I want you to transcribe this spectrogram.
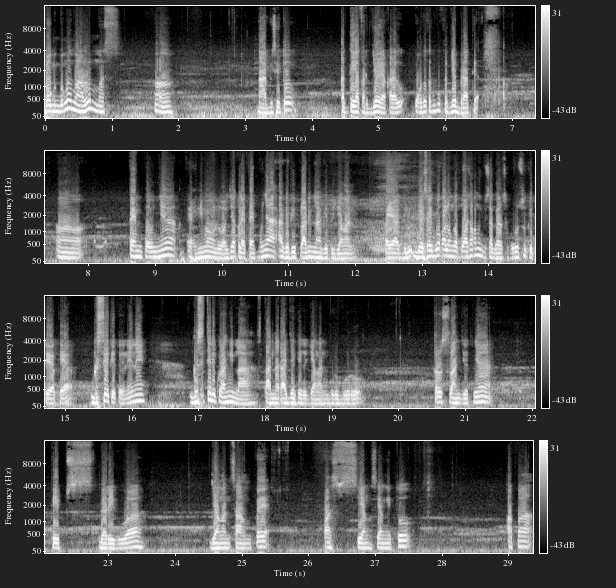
Bangun-bangun malah lemas uh-uh. nah habis itu ketika kerja ya karena waktu itu gue kerja berat ya uh, temponya eh ini mah udah aja kayak temponya agak diplanin lah gitu jangan. Kayak dulu biasanya gue kalau nggak puasa kan bisa garuk kerusuk gitu ya kayak gesit itu ini nih gesitnya dikurangin lah standar aja gitu jangan buru-buru. Terus selanjutnya tips dari gue jangan sampai pas siang-siang itu apa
